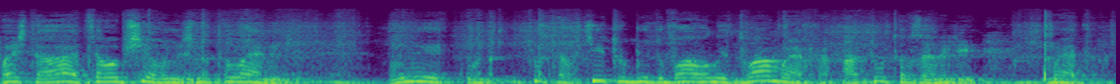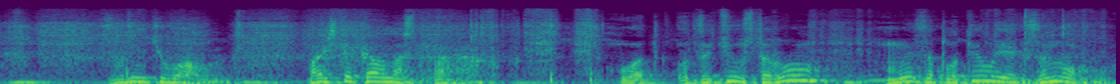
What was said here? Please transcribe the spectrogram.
Бачите, а це взагалі вони ж металеміки. Вони от тут в цій трубі додавали 2 метри, а тут взагалі метр. Зверніть увагу. Бачите, яка вона стара. От, от за цю стару ми заплатили як за нову.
